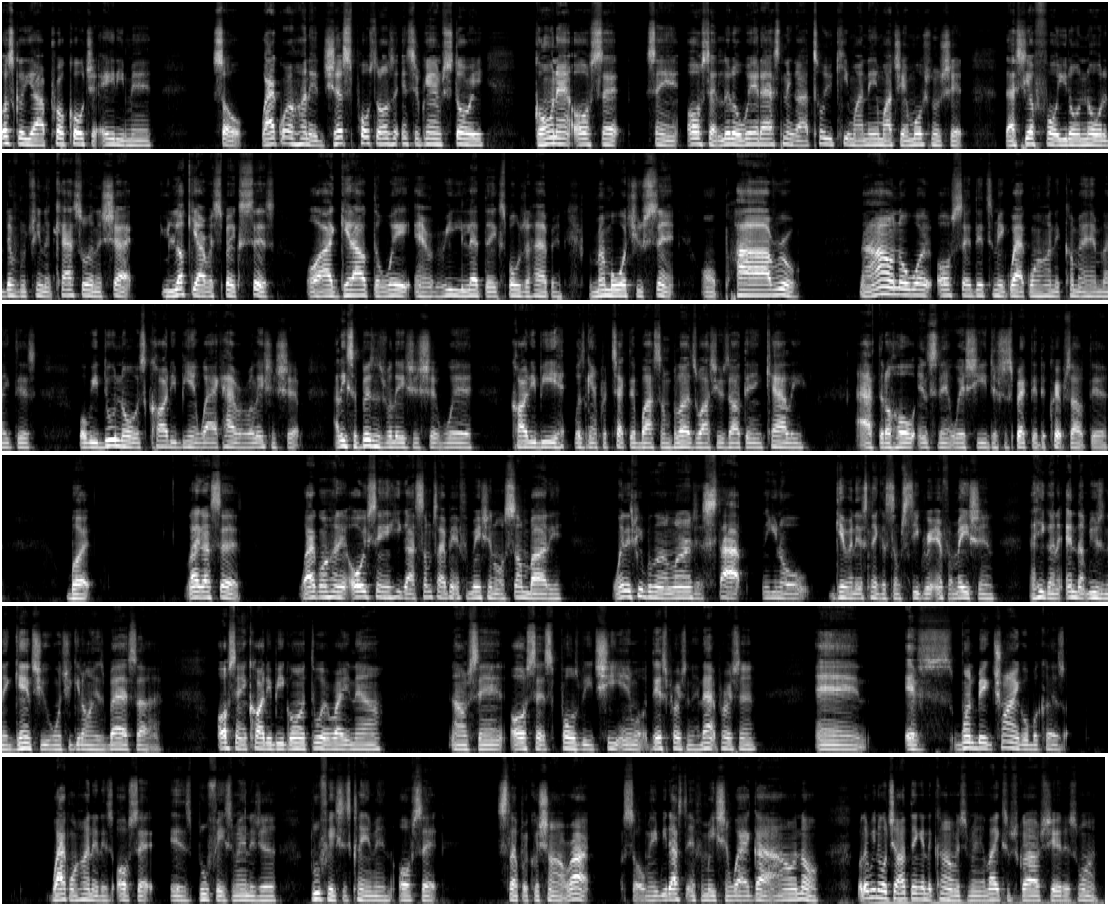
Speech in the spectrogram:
What's good, y'all? Pro Culture 80, man. So, Wack 100 just posted on his Instagram story going at Offset, saying, Offset, little weird ass nigga, I told you keep my name out your emotional shit. That's your fault you don't know the difference between a castle and a shack. You lucky I respect sis, or I get out the way and really let the exposure happen. Remember what you sent on Pyro. Now I don't know what Offset did to make Wack 100 come at him like this. What we do know is Cardi B and Wack have a relationship, at least a business relationship where Cardi B was getting protected by some Bloods while she was out there in Cali after the whole incident where she disrespected the Crips out there. But like I said, Wack 100 always saying he got some type of information on somebody. When is people gonna learn to stop, you know, giving this nigga some secret information and he gonna end up using against you once you get on his bad side. All saying Cardi B going through it right now. You know what I'm saying? Offset supposed to be cheating with this person and that person. And it's one big triangle because Wack 100 is Offset is Blueface manager. Blueface is claiming Offset slept with Chrisean Rock. So maybe that's the information Wack got. I don't know. But let me know what y'all think in the comments, man. Like, subscribe, share this one.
